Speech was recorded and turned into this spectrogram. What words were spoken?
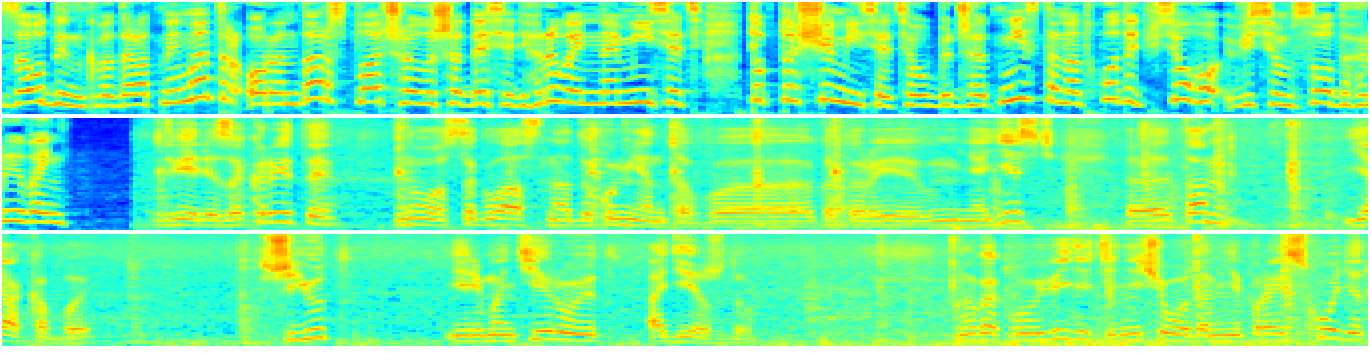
За один квадратний метр орендар сплачує лише 10 гривень на місяць. Тобто щомісяця у бюджет міста надходить всього 800 гривень. Двери закрыты, но согласно документов, э, которые у меня есть, э, там якобы шьют и ремонтируют одежду. Но, как вы видите, ничего там не происходит,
